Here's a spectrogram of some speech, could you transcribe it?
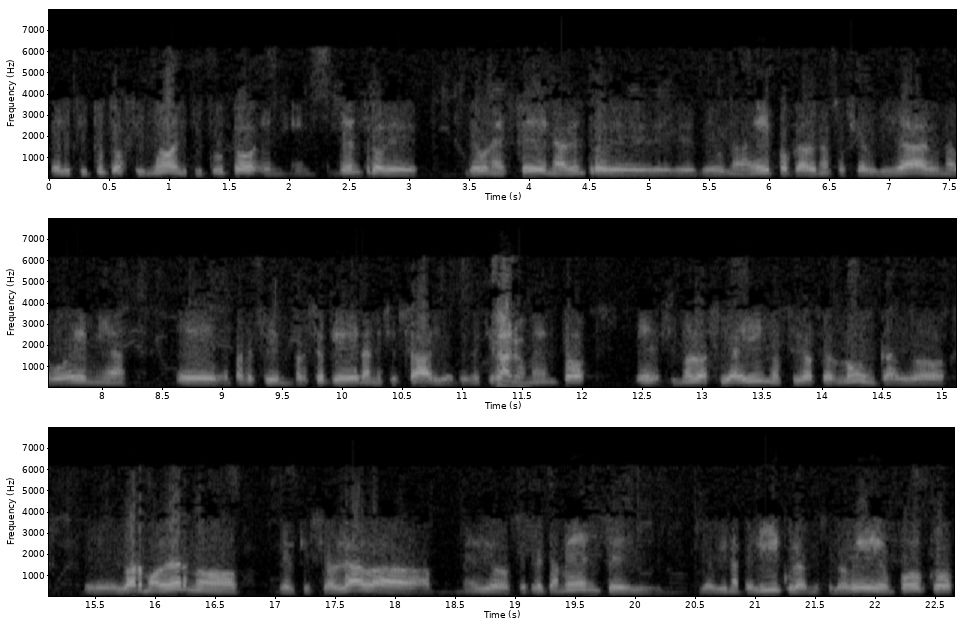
el instituto, sino el instituto en, dentro de, una escena, dentro de, una época, de una sociabilidad, de una bohemia. Eh, me parece me pareció que era necesario, tener que era momento, eh, si no lo hacía ahí no se iba a hacer nunca. Digo, eh, el bar moderno del que se hablaba medio secretamente y hay una película donde se lo ve un poco,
